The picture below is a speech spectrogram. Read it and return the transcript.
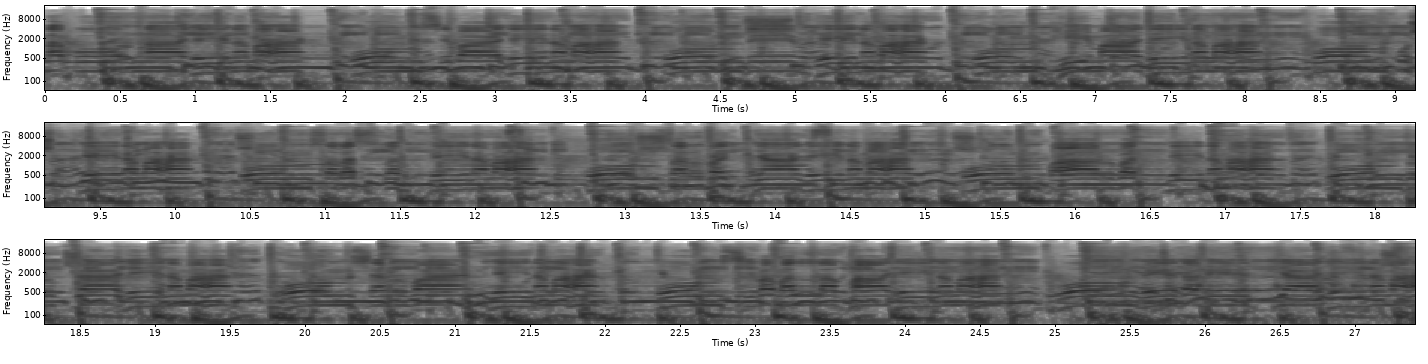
अन्नपूर्णायै नमः। ॐ शिवायै नमः। ॐ देव्यै नमः। ॐ भीमायै नमः। ॐ पुष्ट्यै नमः। ॐ सरस्वत्यै नमः। ॐ सर्वज्ञायै नमः। ॐ पार्वत्यै नमः नमः। ॐ शर्वाण्यै नमः। ॐ शिववल्लभायै नमः। ॐ वेदवेद्यायै नमः।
